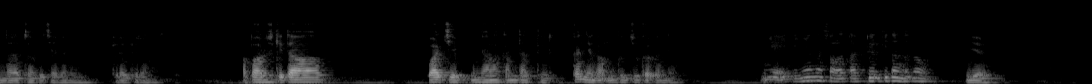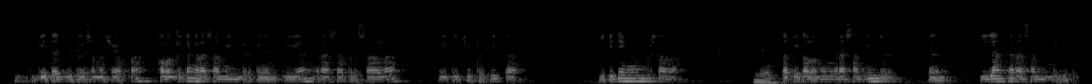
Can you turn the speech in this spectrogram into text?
antara dua pijakan ini kira-kira mas? Apa harus kita wajib menyalahkan takdir? Kan ya nggak mungkin juga kan ya? Ya intinya kan soal takdir kita nggak tahu. Iya. Kita jodoh sama siapa? Kalau kita ngerasa minder dengan dia ngerasa bersalah itu jodoh kita. Ya kita memang bersalah iya. Tapi kalau memang ngerasa minder dengan hilangkan rasa minder itu.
